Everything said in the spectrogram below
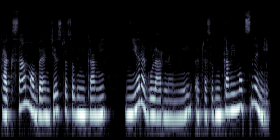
Tak samo będzie z czasownikami nieregularnymi, e, czasownikami mocnymi.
